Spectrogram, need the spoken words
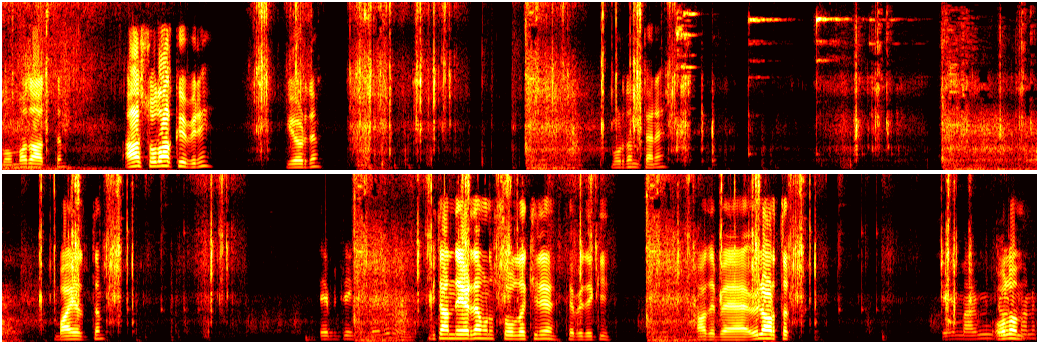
Bomba da attım. Aa sola akıyor biri. Gördüm. Vurdum bir tane. Bayılttım. Tepedekileri mi? Bir tane de yerden vurdum soldakini, tepedeki. Hadi be, öl artık. Benim mermim Oğlum. tane-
